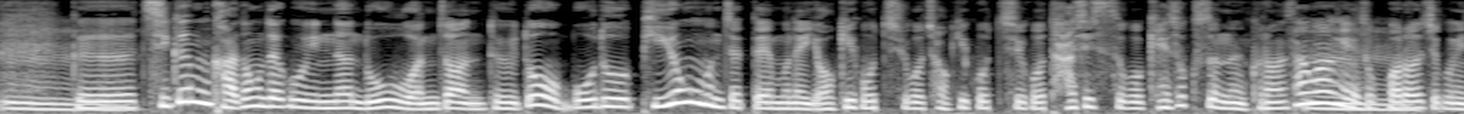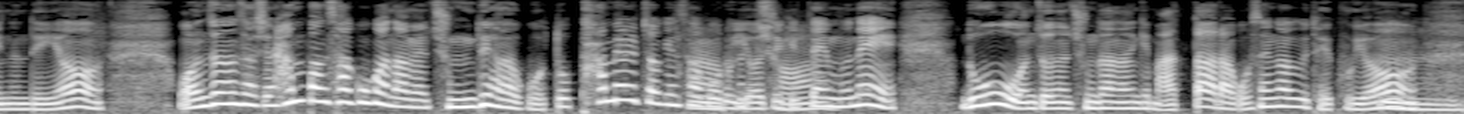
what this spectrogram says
음. 그 지금 가동되고 있는 노후 원전들도 모두 비용 문제 때문에 여기 고치고 저기 고치고 다시 쓰고 계속 쓰는 그런 상황이 음. 계속 벌어지고 있는데요. 원전은 사실 한 번 사고가 나면 중대하고 또 파멸적인 사고로 아, 그렇죠. 이어지기 때문에 노후 원전은 원전을 중단하는 게 맞다라고 생각이 되고요. 음.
